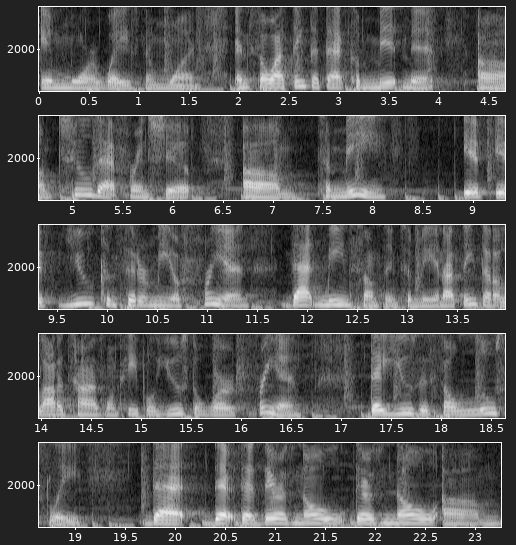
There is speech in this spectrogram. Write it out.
in more ways than one. And so I think that that commitment um, to that friendship, um, to me, if if you consider me a friend, that means something to me. And I think that a lot of times when people use the word friend, they use it so loosely that that that there is no there's no um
